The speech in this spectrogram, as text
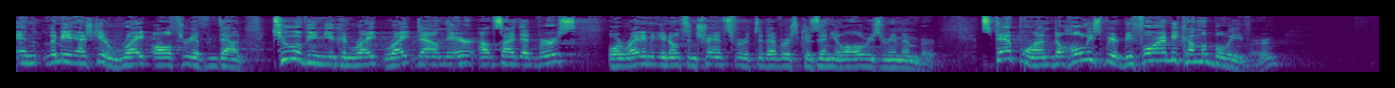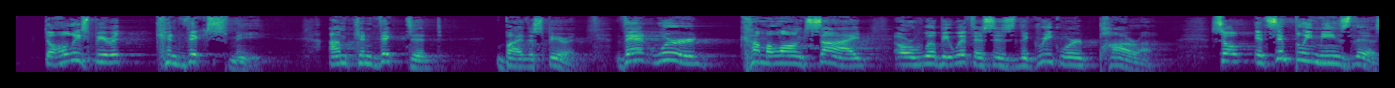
And let me ask you to write all three of them down. Two of them you can write right down there outside that verse, or write them in your notes and transfer it to that verse because then you'll always remember. Step one, the Holy Spirit, before I become a believer, the Holy Spirit convicts me. I'm convicted by the Spirit. That word come alongside or will be with us is the Greek word para. So it simply means this.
